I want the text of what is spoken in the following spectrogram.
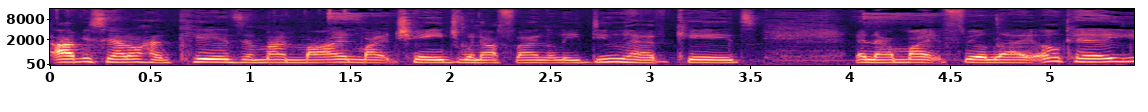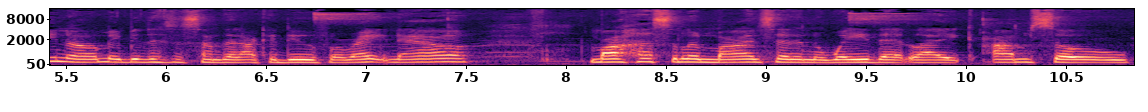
obviously, I don't have kids, and my mind might change when I finally do have kids. And I might feel like, okay, you know, maybe this is something I could do. For right now, my hustling mindset in a way that, like, I'm so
